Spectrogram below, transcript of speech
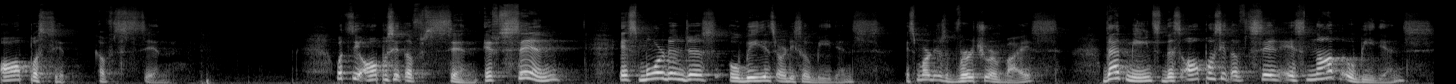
opposite of sin? What's the opposite of sin? If sin is more than just obedience or disobedience, it's more than just virtue or vice, that means the opposite of sin is not obedience.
